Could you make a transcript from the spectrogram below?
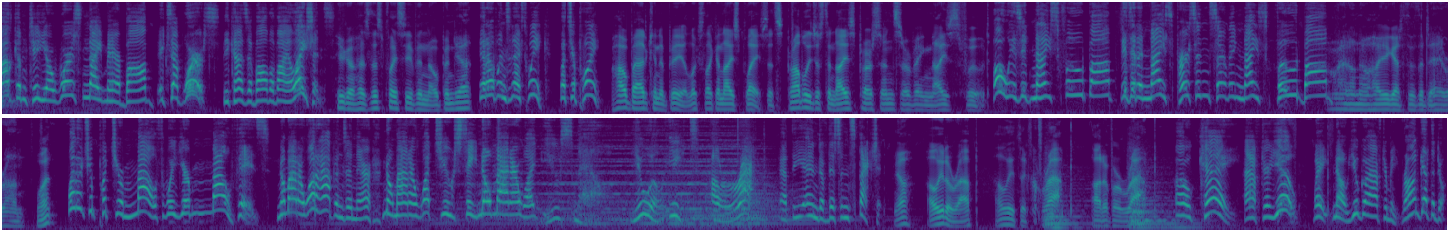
Welcome to your worst nightmare, Bob. Except worse, because of all the violations. Hugo, has this place even opened yet? It opens next week. What's your point? How bad can it be? It looks like a nice place. It's probably just a nice person serving nice food. Oh, is it nice food, Bob? Is it a nice person serving nice food, Bob? I don't know how you get through the day, Ron. What? Why don't you put your mouth where your mouth is? No matter what happens in there, no matter what you see, no matter what you smell, you will eat a rat at the end of this inspection. Yeah, I'll eat a wrap. I'll eat the crap out of a wrap. Okay, after you. Wait, no, you go after me. Ron, get the door.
